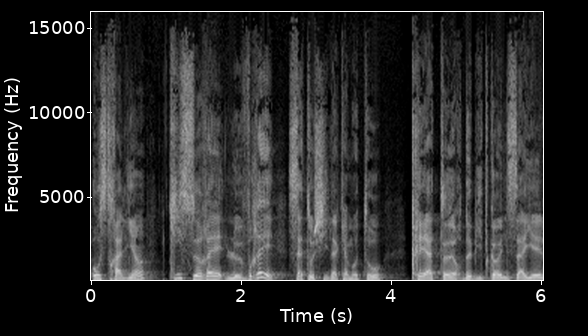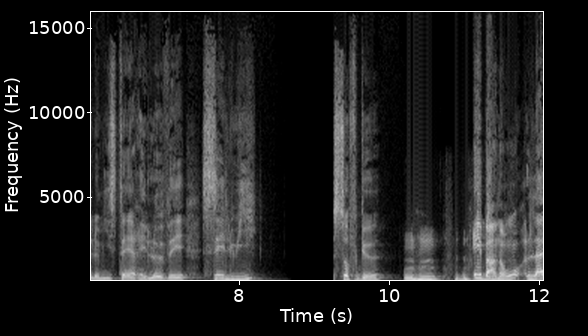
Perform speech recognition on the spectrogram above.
australien, qui serait le vrai Satoshi Nakamoto, créateur de Bitcoin. Ça y est, le mystère est levé. C'est lui. Sauf que Eh ben non, là,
